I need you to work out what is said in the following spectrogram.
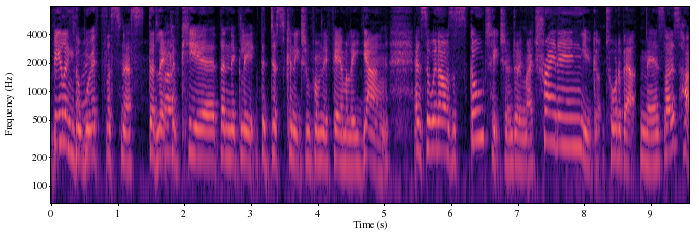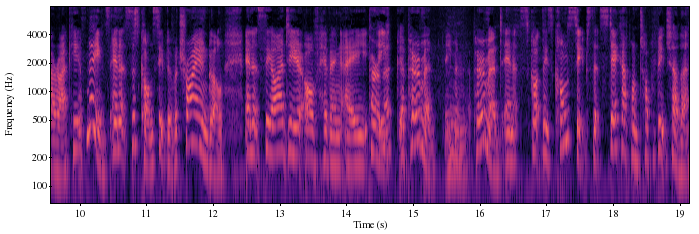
feeling the worthlessness, the lack of care, the neglect, the disconnection from their family young. And so when I was a school teacher and doing my training, you got taught about Maslow's hierarchy of needs. And it's this concept of a triangle. And it's the idea of having a Pyramid. A, pyramid, even hmm. a pyramid. And it's got these concepts that stack up on top of each other.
